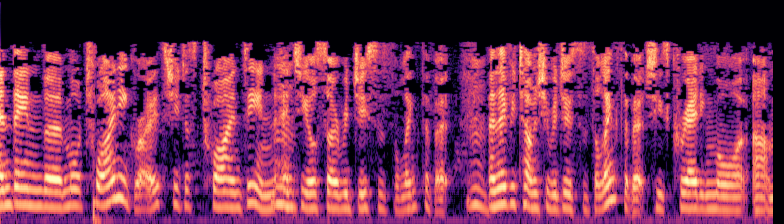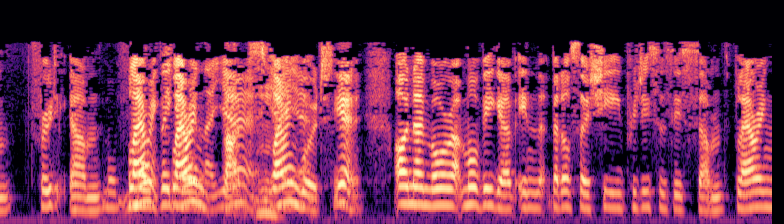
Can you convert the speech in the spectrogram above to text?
And then the more twiny growth, she just twines in, Mm. and she also reduces the length of it. And every time she reduces the length of it, she's creating more um, fruit, um, More- flowering, more flowering in there, yeah. buds, Mm. flowering Yeah, yeah. wood. Yeah. Oh no, more uh, more vigor in, the, but also she produces this um, flowering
